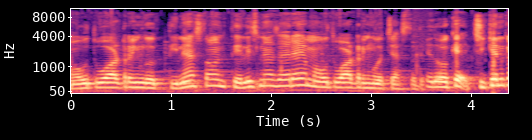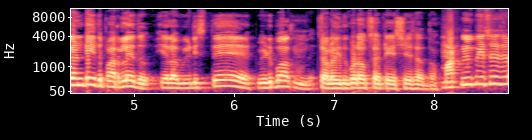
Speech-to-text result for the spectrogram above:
మౌత్ వాటరింగ్ తినేస్తామని తెలిసినా సరే మౌత్ వాటరింగ్ వచ్చేస్తుంది. ఇది ఓకే చికెన్ కంటే ఇది పర్లేదు. ఇలా విడిస్తే విడిపోతుంది. చలో ఇది కూడా ఒకసారి టేస్ట్ చేసేద్దాం. మటన్ పీసెస్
